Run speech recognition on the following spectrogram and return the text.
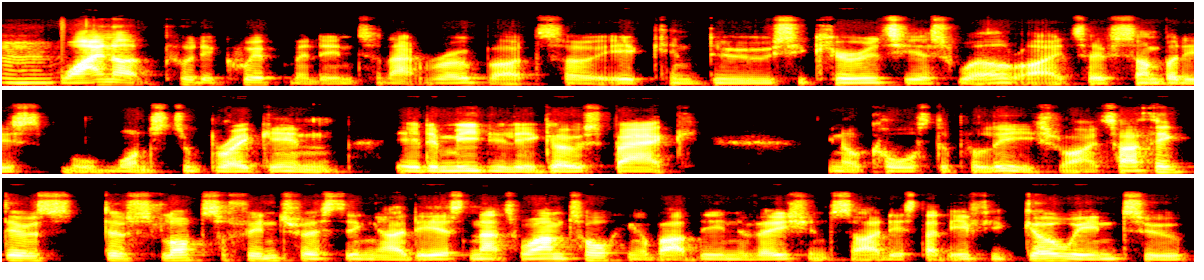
Mm-hmm. Why not put equipment into that robot so it can do security as well, right? So if somebody wants to break in, it immediately goes back, you know, calls the police, right? So I think there's there's lots of interesting ideas, and that's why I'm talking about the innovation side. Is that if you go into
